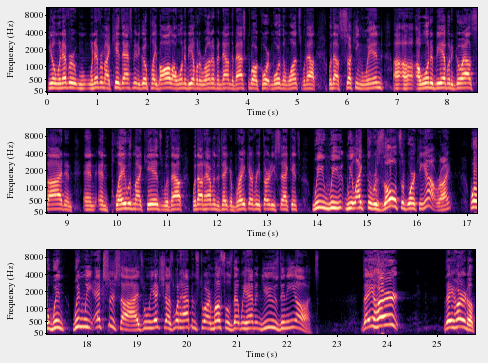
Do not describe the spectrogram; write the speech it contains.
you know, whenever, whenever my kids ask me to go play ball, I want to be able to run up and down the basketball court more than once without, without sucking wind. Uh, I, I want to be able to go outside and, and, and play with my kids without, without having to take a break every 30 seconds. We, we, we like the results of working out, right? Well, when, when we exercise, when we exercise, what happens to our muscles that we haven't used in eons? They hurt. They hurt. A,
